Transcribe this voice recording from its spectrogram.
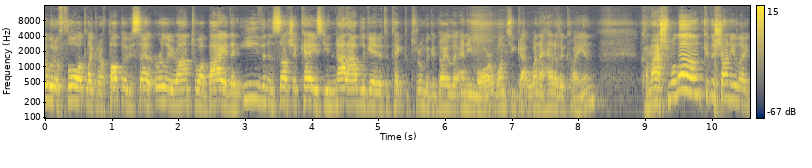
would have thought, like Rav Papa said earlier on to Abaye, that even in such a case, you're not obligated to take the Truma Gedoyla anymore once you got, went ahead of the Kayin. Kamash Malan, Kiddishani Le.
